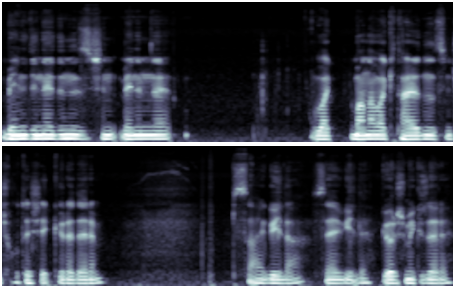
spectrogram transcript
Beni dinlediğiniz için, benimle bana vakit ayırdığınız için çok teşekkür ederim. Saygıyla, sevgiyle. Görüşmek üzere.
